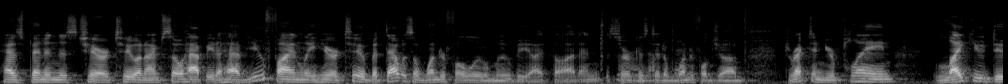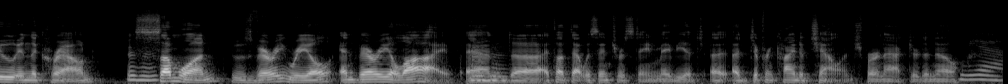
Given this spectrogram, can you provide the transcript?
has been in this chair too. And I'm so happy to have you finally here too. But that was a wonderful little movie, I thought, and Serkis did a it. wonderful job directing. You're playing like you do in The Crown. Mm-hmm. Someone who's very real and very alive, Mm-hmm. and uh, I thought that was interesting. Maybe a, a, a different kind of challenge for an actor to know. Yeah,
